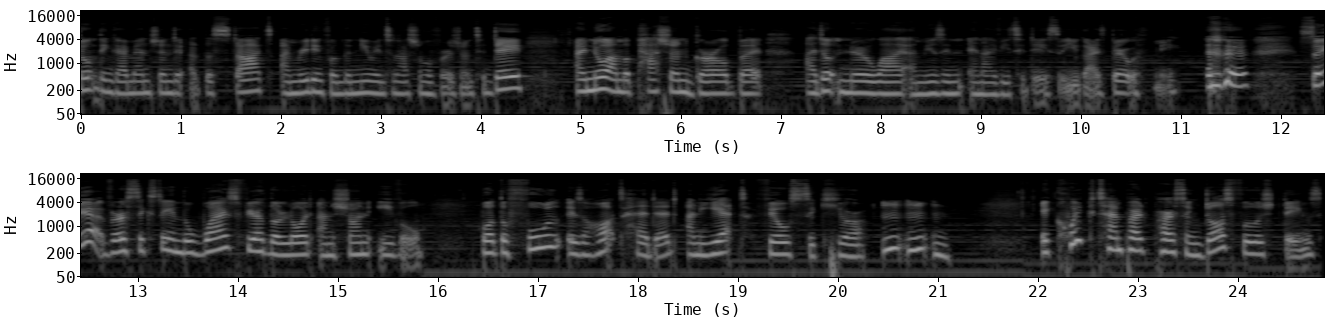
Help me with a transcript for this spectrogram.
don't think I mentioned it at the start. I'm reading from the New International Version today. I know I'm a passion girl, but I don't know why I'm using NIV today, so you guys bear with me. so, yeah, verse 16 the wise fear the Lord and shun evil but the fool is hot headed and yet feels secure. Mm-mm-mm. A quick tempered person does foolish things,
